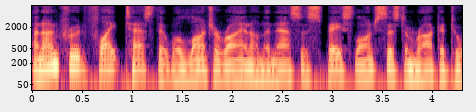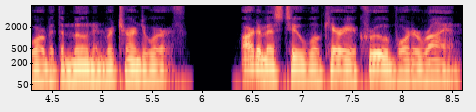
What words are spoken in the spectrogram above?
an uncrewed flight test that will launch Orion on the NASA's Space Launch System rocket to orbit the Moon and return to Earth. Artemis II will carry a crew aboard Orion,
